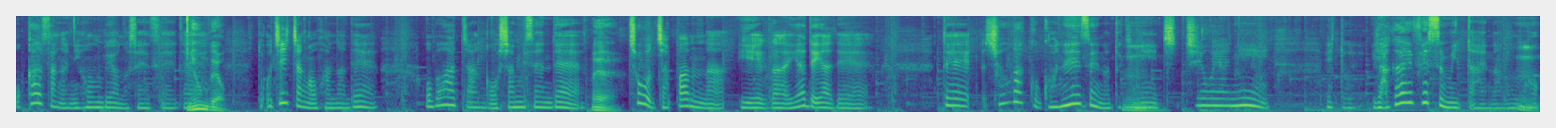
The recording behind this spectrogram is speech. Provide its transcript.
お母さんが日本舞踊の先生で日本舞踊、でおじいちゃんがお花でおばあちゃんがお三味線でえ超ジャパンな家が嫌で嫌でで小学校5年生の時うん。に父親に、えっと、野外フェスみたいなのを、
